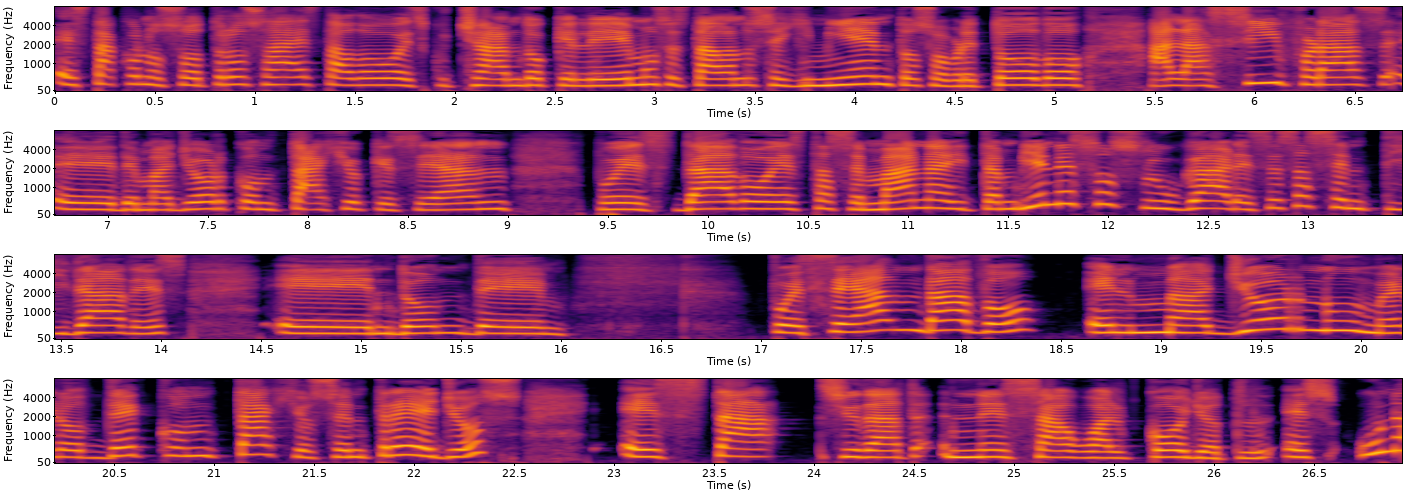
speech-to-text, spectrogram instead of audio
está con nosotros, ha estado escuchando que le hemos estado dando seguimiento sobre todo a las cifras eh, de mayor contagio que se han pues dado esta semana y también esos lugares, esas entidades en donde pues se han dado el mayor número de contagios. Entre ellos está Ciudad Nezahualcóyotl es una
